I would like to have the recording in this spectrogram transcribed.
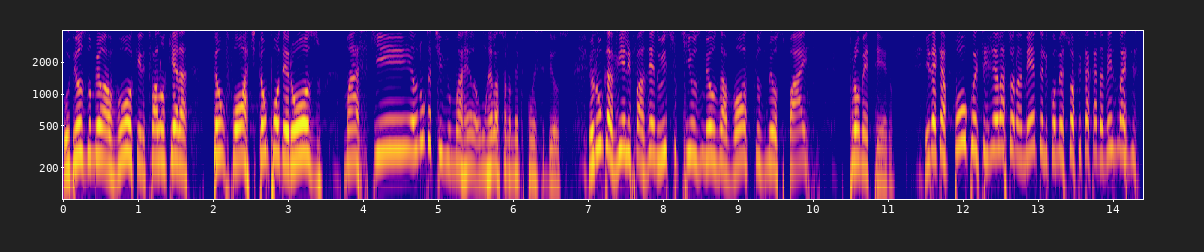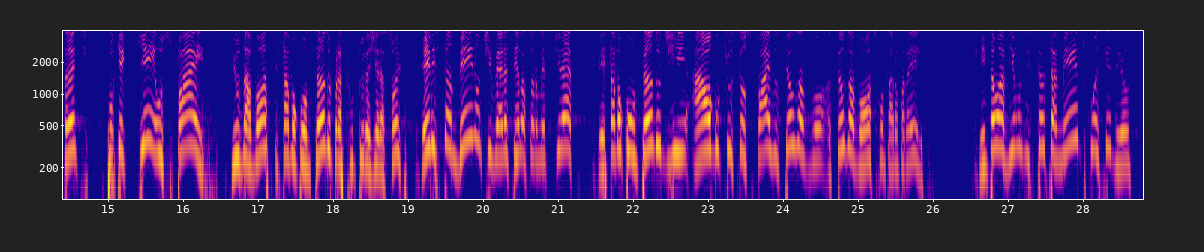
o Deus do meu avô, que eles falam que era tão forte, tão poderoso, mas que eu nunca tive uma, um relacionamento com esse Deus. Eu nunca vi ele fazendo isso que os meus avós, que os meus pais prometeram. E daqui a pouco esse relacionamento ele começou a ficar cada vez mais distante, porque quem, os pais e os avós que estavam contando para as futuras gerações, eles também não tiveram esse relacionamento direto. Eles estavam contando de algo que os seus pais, os seus, avós, os seus avós contaram para eles. Então havia um distanciamento com esse Deus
